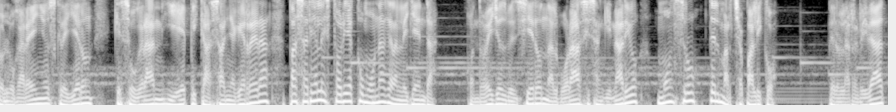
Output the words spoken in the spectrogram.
Los lugareños creyeron que su gran y épica hazaña guerrera pasaría a la historia como una gran leyenda, cuando ellos vencieron al voraz y sanguinario monstruo del mar Chapálico. Pero la realidad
